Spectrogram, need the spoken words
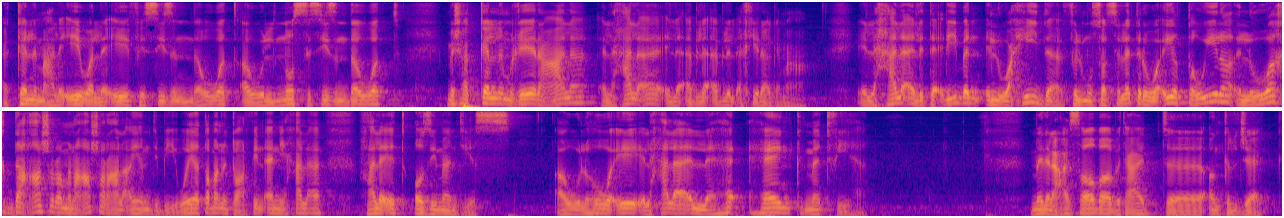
أتكلم على إيه ولا إيه في ال season دوت أو النص season دوت؟ مش هتكلم غير على الحلقة اللي قبل قبل الأخيرة يا جماعة. الحلقة اللي تقريبا الوحيدة في المسلسلات الروائية الطويلة اللي واخدة عشرة من عشرة على IMDb وهي طبعا أنتوا عارفين أنهي حلقة؟ حلقة Ozymandias أو اللي هو إيه الحلقة اللي هانك مات فيها. من العصابة بتاعت uncle جاك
